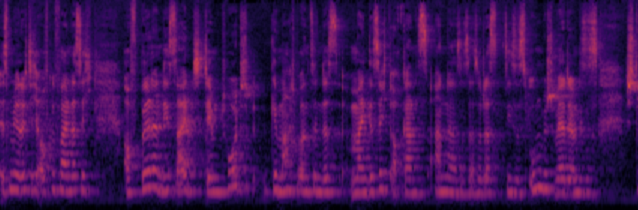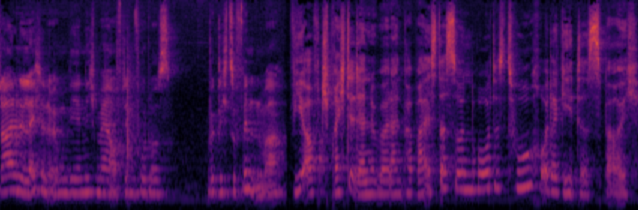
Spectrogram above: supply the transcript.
ist mir richtig aufgefallen, dass ich auf Bildern, die seit dem Tod gemacht worden sind, dass mein Gesicht auch ganz anders ist. Also dass dieses Unbeschwerte und dieses strahlende Lächeln irgendwie nicht mehr auf den Fotos wirklich zu finden war. Wie oft sprecht ihr denn über deinen Papa? Ist das so ein rotes Tuch oder geht es bei euch?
